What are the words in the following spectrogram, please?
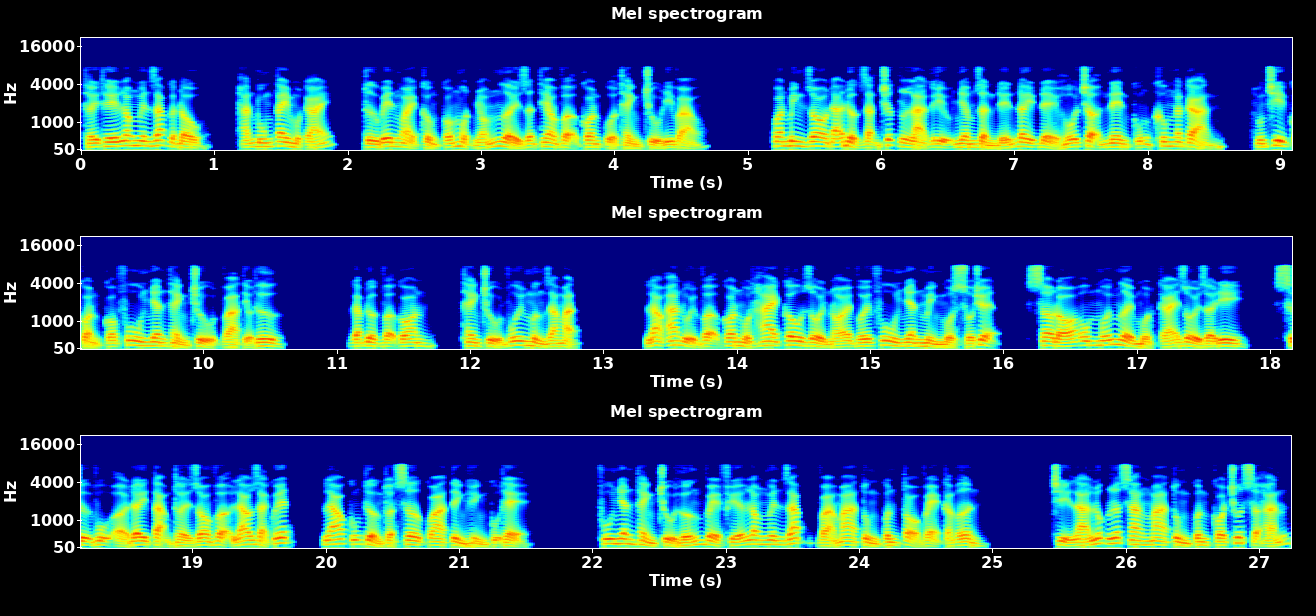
Thấy thế long nguyên giáp gật đầu, hắn búng tay một cái, từ bên ngoài cổng có một nhóm người dẫn theo vợ con của thành chủ đi vào. Quan binh do đã được dặn trước là gịu nhâm dần đến đây để hỗ trợ nên cũng không ngăn cản húng chi còn có phu nhân thành chủ và tiểu thư. Gặp được vợ con, thành chủ vui mừng ra mặt lão an ủi vợ con một hai câu rồi nói với phu nhân mình một số chuyện, sau đó ôm mỗi người một cái rồi rời đi, sự vụ ở đây tạm thời do vợ lão giải quyết, lão cũng tưởng thuật sơ qua tình hình cụ thể. Phu nhân thành chủ hướng về phía long nguyên giáp và ma tùng quân tỏ vẻ cảm ơn. Chỉ là lúc lướt sang ma tùng quân có chút sợ hắn,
